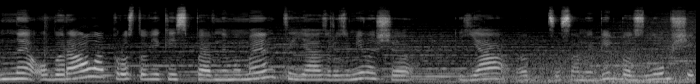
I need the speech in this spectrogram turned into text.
не обирала, просто в якийсь певний момент я зрозуміла, що я, от це саме Більбо, зломщик,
